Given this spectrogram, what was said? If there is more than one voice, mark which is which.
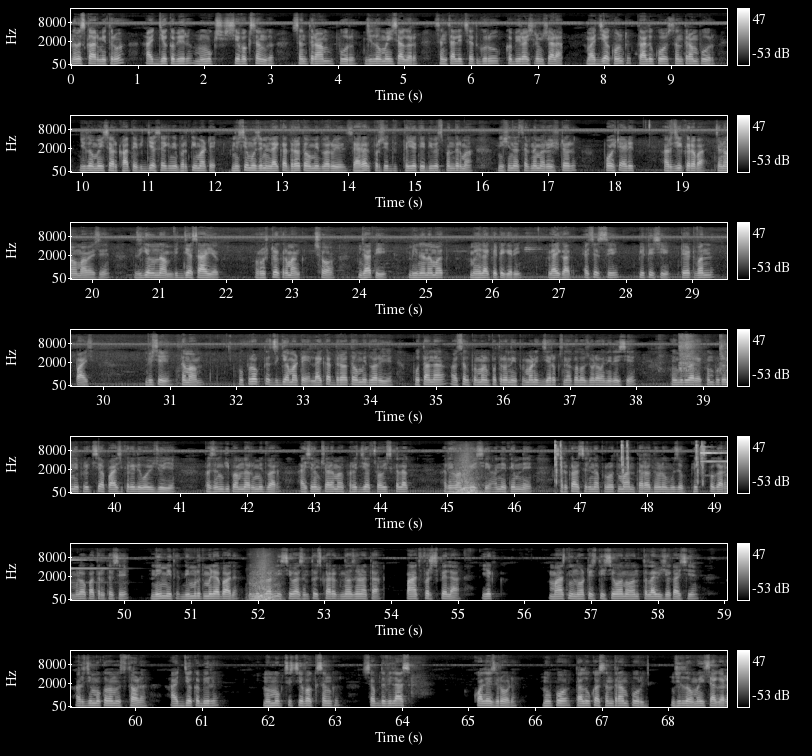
Speaker 1: નમસ્કાર મિત્રો. આદ્ય કબીર મુમુક્ષ સેવક સંઘ સંતરામપુર જિલ્લો મહીસાગર, સંચાલિત સદગુરુ કબીરાશ્રમ શાળા, વાજ્યાખુંટ તાલુકો સંતરામપુર જિલ્લો મહીસાગર ખાતે વિદ્યાસહાયકની ભરતી માટે નીચે મુજબની લાયકાત ધરાવતા ઉમેદવારોએ જાહેરાત પ્રસિદ્ધ થઈ હતી. દિવસ પંદરમાં નીચેના સરનામે રજિસ્ટર પોસ્ટ આઈડી અરજી કરવા જણાવવામાં આવે છે. જગ્યાનું નામ વિદ્યા સહાયક, રોસ્ટર ક્રમાંક છ, જાતિ બિન અનામત મહિલા કેટેગરી, લાયકાત, SSC, PTC, TET one pass વિષય તમામ ઉપરોક્ત જગ્યા માટે લાયકાત ધરાવતા ઉમેદવારોએ પોતાના અસલ પ્રમાણપત્રોની પ્રમાણિત ઝેરોક્ષ નકલો જોડવાની રહેશે. ઉમેદવારે કમ્પ્યુટરની પરીક્ષા પાસ કરેલી હોવી જોઈએ. પસંદગી પામનાર ઉમેદવાર આશ્રમ શાળામાં ફરજિયાત ચોવીસ કલાક રહેવાનું રહેશે અને તેમને સરકારશ્રીના પ્રવર્તમાન ધારાધોરણો મુજબ ફિક્સ પગાર મળવાપાત્ર થશે. નિયમિત નિમણૂક મળ્યા બાદ ઉમેદવારની સેવા સંતોષકારક ન જણાતા પાંચ વર્ષ પહેલાં એક માસની નોટિસથી સેવાનો અંત લાવી શકાય છે. અરજી મોકલવાનું સ્થળ, આદ્ય કબીર, મુમુક્ષ સેવક સંઘ, શબ્દવિલાસ કોલેજ રોડ, મુપો તાલુકા સંતરામપુર, જિલ્લો મહીસાગર.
